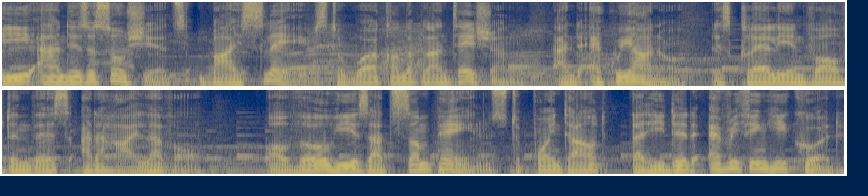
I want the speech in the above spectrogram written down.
he and his associates buy slaves to work on the plantation, and Equiano is clearly involved in this at a high level. Although he is at some pains to point out that he did everything he could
